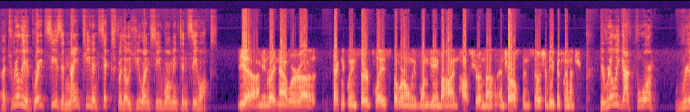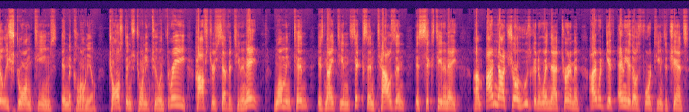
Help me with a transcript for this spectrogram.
it's really a great season, 19 and six for those UNC Wilmington Seahawks. Yeah, I mean, right now we're technically in third place, but we're only one game behind Hofstra and, uh, and Charleston, so it should be a good finish. You really got four really strong teams in the Colonial. Charleston's 22 and 3, Hofstra's 17 and 8, Wilmington is 19 and 6, and Towson is 16 and 8. Um, I'm not sure who's going to win that tournament. I would give any of those four teams a chance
